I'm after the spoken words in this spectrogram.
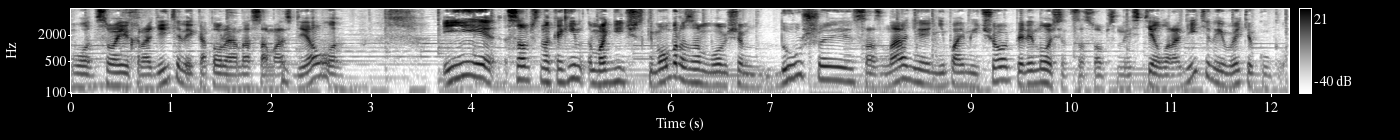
вот, своих родителей, которые она сама сделала. И, собственно, каким-то магическим образом, в общем, души, сознание, не пойми что, переносятся, собственно, из тела родителей в эти куклы.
